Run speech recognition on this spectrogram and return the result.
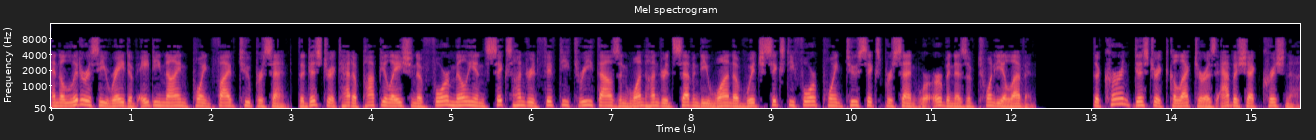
and a literacy rate of 89.52%. The district had a population of 4,653,171 of which 64.26% were urban as of 2011. The current district collector is Abhishek Krishna.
